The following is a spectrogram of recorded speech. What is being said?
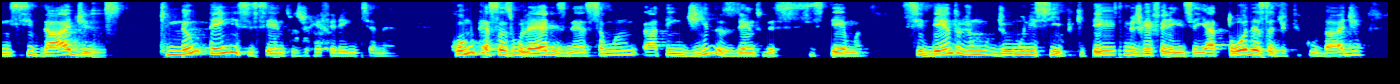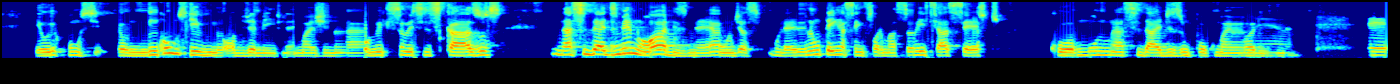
em cidades que não têm esses centros de referência, né, como que essas mulheres, né, são atendidas dentro desse sistema, se dentro de um, de um município que tem um sistema de referência e há toda essa dificuldade, eu, eu nem consigo, obviamente, né, imaginar como é que são esses casos nas cidades menores, né, onde as mulheres não têm essa informação e esse acesso, como nas cidades um pouco maiores. É. Né. É,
